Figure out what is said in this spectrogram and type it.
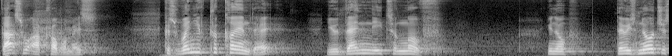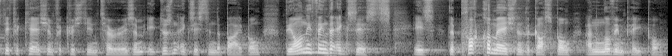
That's what our problem is. Because when you've proclaimed it, you then need to love. You know, there is no justification for Christian terrorism. It doesn't exist in the Bible. The only thing that exists is the proclamation of the gospel and loving people.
